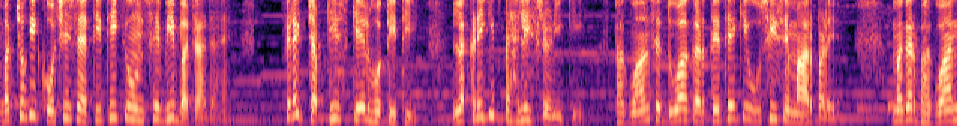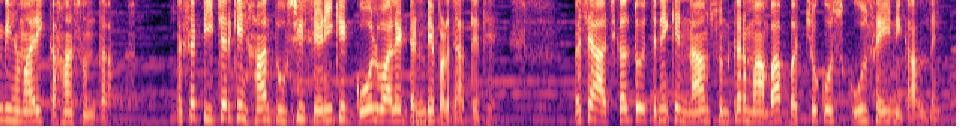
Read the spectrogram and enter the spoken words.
बच्चों की कोशिश रहती थी कि उनसे भी बचा जाए। फिर एक चपटी स्केल होती थी, लकड़ी की पहली श्रेणी की। भगवान से दुआ करते थे कि उसी से मार पड़े। मगर भगवान भी हमारी कहाँ सुनता। अक्सर टीचर के हाथ दूसरी श्रेणी के गोल वाले डंडे पड़ जाते थे। वैसे आजकल तो इतने के नाम सुनकर माँ बाप बच्चों को स्कूल से ही निकाल दें।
